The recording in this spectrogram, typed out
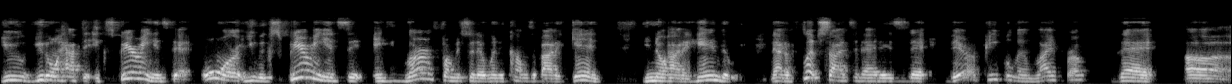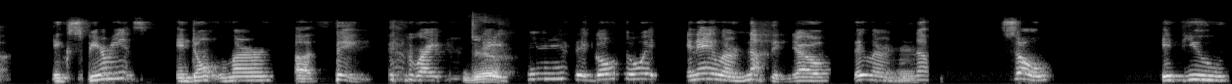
you you don't have to experience that, or you experience it and you learn from it, so that when it comes about again, you know how to handle it. Now, the flip side to that is that there are people in life, bro, that uh, experience and don't learn a thing, right? Yeah. They they go through it and they learn nothing, yo. They learn mm-hmm. nothing. So, if you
